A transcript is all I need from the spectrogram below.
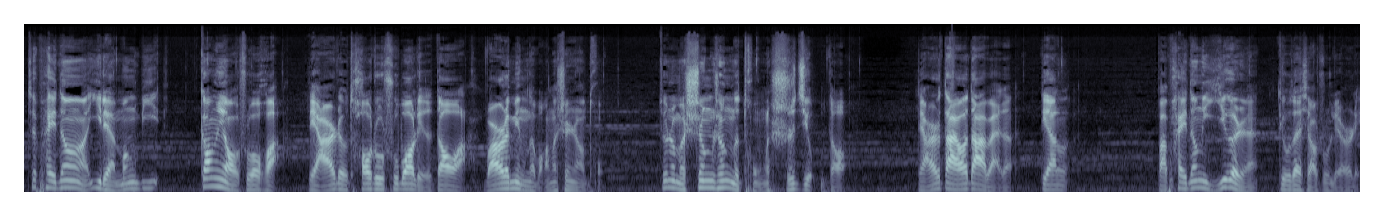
这佩登啊，一脸懵逼，刚要说话，俩人就掏出书包里的刀啊，玩了命的往他身上捅，就这么生生的捅了十九刀，俩人大摇大摆的颠了，把佩登一个人丢在小树林里，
